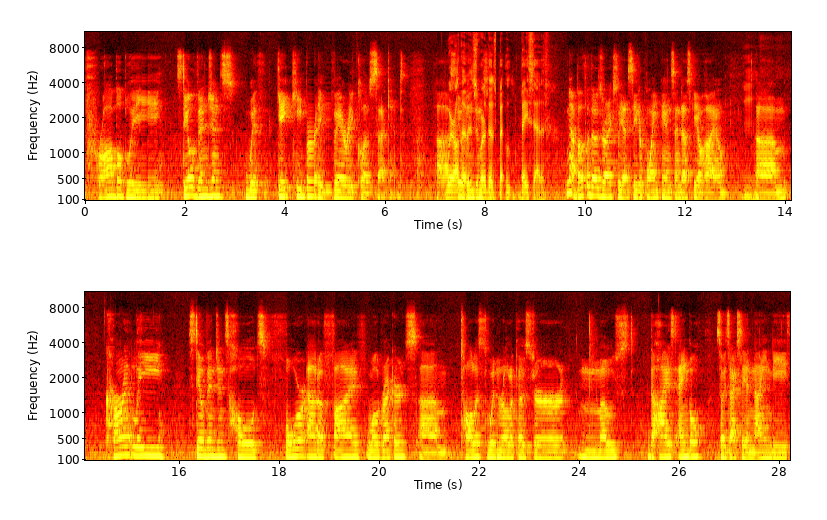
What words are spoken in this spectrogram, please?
probably Steel Vengeance with Gatekeeper a very close second. Uh, Where are those? Vengeance, Where are those based out of? No, both of those are actually at Cedar Point in Sandusky, Ohio. Mm. Um, currently, Steel Vengeance holds four out of five world records. Um, tallest wooden roller coaster, most, the highest angle. So it's actually a 90,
